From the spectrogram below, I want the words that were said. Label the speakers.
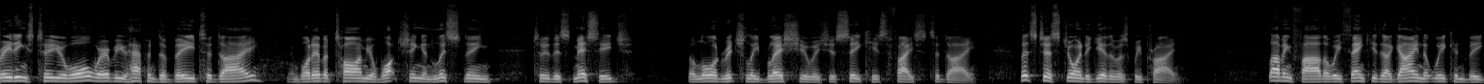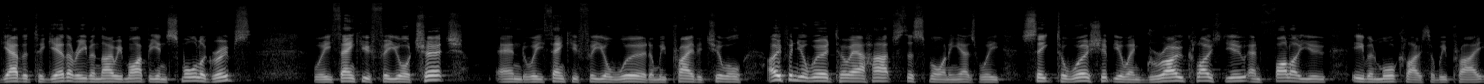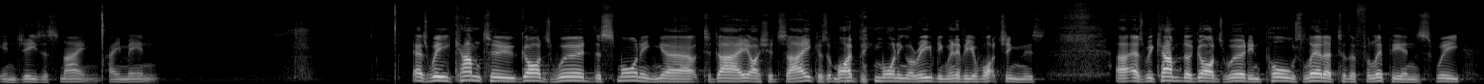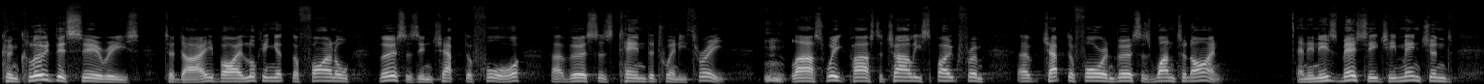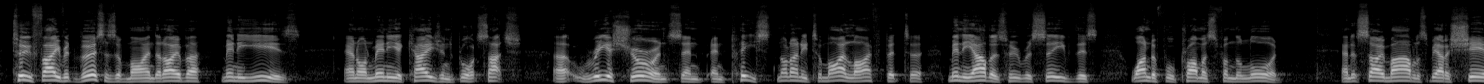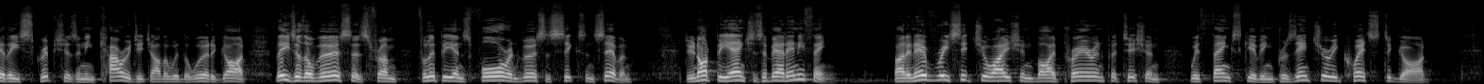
Speaker 1: Greetings to you all, wherever you happen to be today, and whatever time you're watching and listening to this message. The Lord richly bless you as you seek his face today. Let's just join together as we pray. Loving Father, we thank you again that we can be gathered together, even though we might be in smaller groups. We thank you for your church and we thank you for your word. And we pray that you will open your word to our hearts this morning as we seek to worship you and grow close to you and follow you even more closer. We pray in Jesus' name. Amen. As we come to God's word this morning, uh, today, I should say, because it might be morning or evening whenever you're watching this. Uh, as we come to God's word in Paul's letter to the Philippians, we conclude this series today by looking at the final verses in chapter 4, uh, verses 10 to 23. Last week, Pastor Charlie spoke from uh, chapter 4 and verses 1 to 9. And in his message, he mentioned two favourite verses of mine that over many years and on many occasions brought such uh, reassurance and, and peace, not only to my life, but to many others who received this wonderful promise from the Lord. And it's so marvelous to be able to share these scriptures and encourage each other with the Word of God. These are the verses from Philippians 4 and verses 6 and 7. Do not be anxious about anything, but in every situation, by prayer and petition, with thanksgiving, present your requests to God,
